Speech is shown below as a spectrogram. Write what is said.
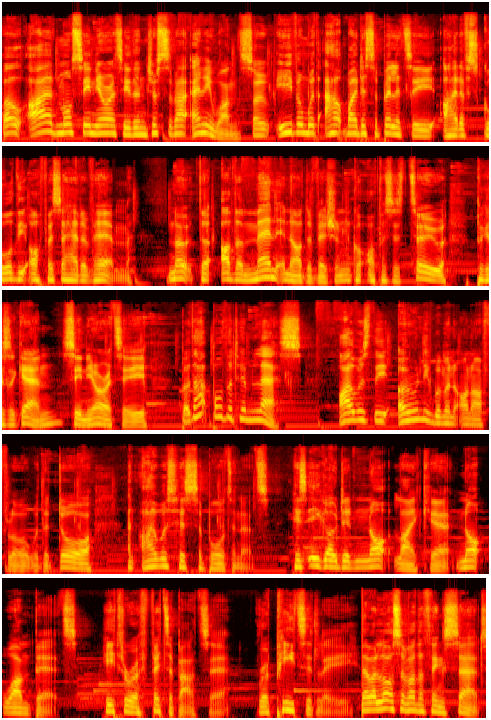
Well, I had more seniority than just about anyone, so even without my disability, I'd have scored the office ahead of him. Note that other men in our division got offices too, because again, seniority, but that bothered him less. I was the only woman on our floor with a door, and I was his subordinate. His ego did not like it, not one bit. He threw a fit about it repeatedly. There were lots of other things said.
